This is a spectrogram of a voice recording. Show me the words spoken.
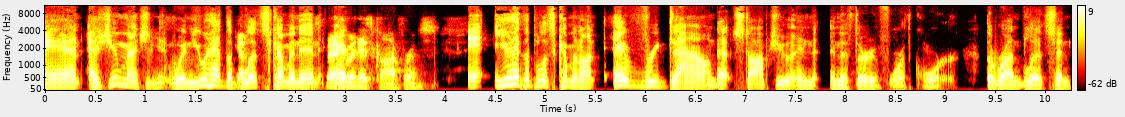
And as you mentioned, when you had the Yep. blitz coming in, especially in this conference. eh, you had the blitz coming on every down that stopped you in in the third and fourth quarter. The run blitz and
